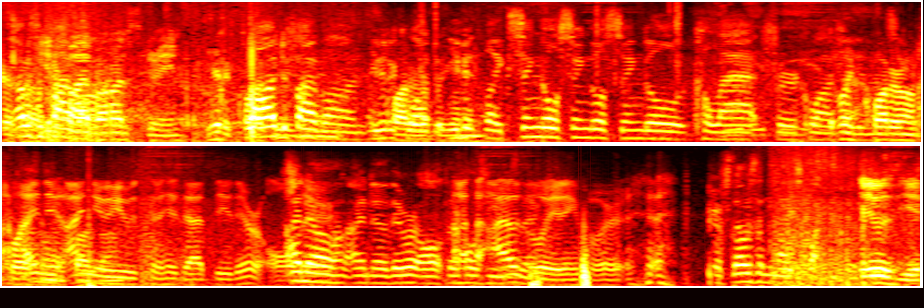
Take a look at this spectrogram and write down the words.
That was a Get five, five on. on screen. Quad to five on. You hit a Quad quad. up You hit like single, single, single collat for quad. like quarter on twice. I knew, I knew on. he was gonna hit that dude. They were all I know, there. I know. They were all. Their whole team I was was there. waiting for it. Drifts, that was a nice fucking. It was yeah.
